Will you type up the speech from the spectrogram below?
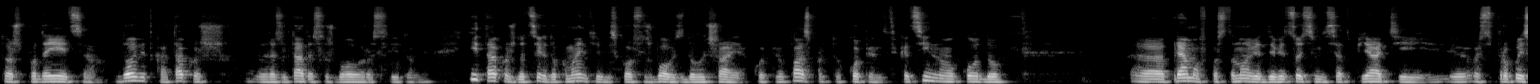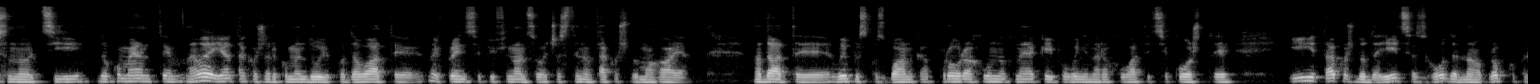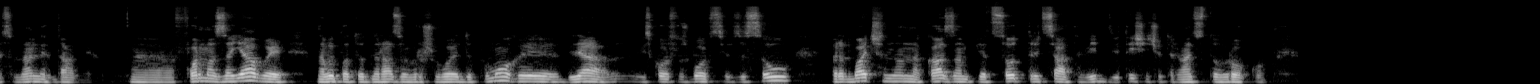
Тож подається довідка, а також результати службового розслідування. І також до цих документів військовослужбовець долучає копію паспорту, копію ідентифікаційного коду. Е, Прямо в постанові 975 е, ось прописано ці документи, але я також рекомендую подавати. Ну і в принципі, фінансова частина також вимагає надати виписку з банка про рахунок, на який повинні нарахувати ці кошти, і також додається згода на обробку персональних даних. Е, Форма заяви на виплату одноразової грошової допомоги для військовослужбовців ЗСУ передбачена наказом 530 від 2014 року.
